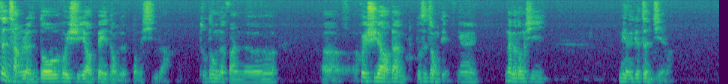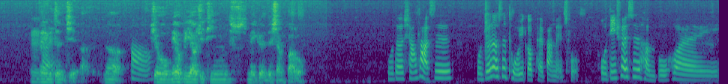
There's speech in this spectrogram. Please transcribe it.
正常人都会需要被动的东西吧，主动的反而呃会需要，但不是重点，因为那个东西没有一个正解嘛，嗯，没有一个正解啊，那就没有必要去听每个人的想法喽。我的想法是，我觉得是图一个陪伴，没错。我的确是很不会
